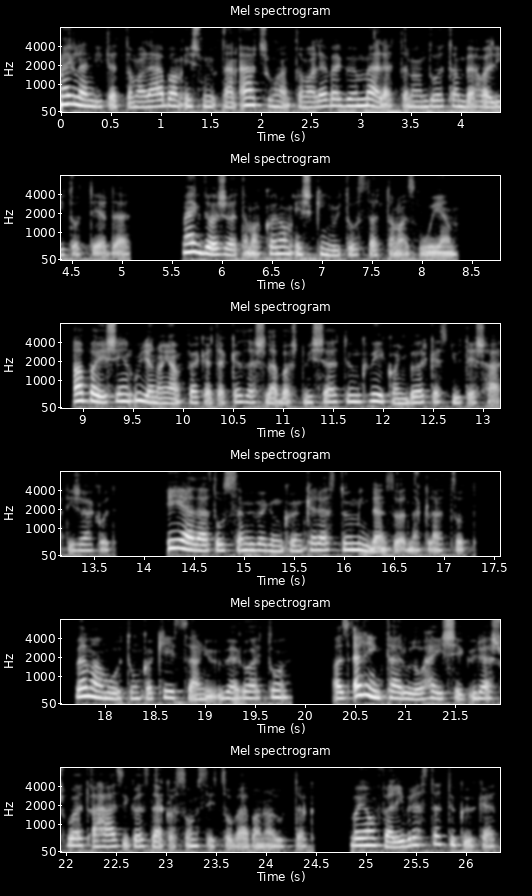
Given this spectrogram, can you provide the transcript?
Meglendítettem a lábam, és miután átsuhantam a levegőn, mellette landoltam behajlított térdel. Megdörzsöltem a karom, és kinyújtóztattam az ujjam. Apa és én ugyanolyan fekete kezeslábast viseltünk, vékony bőrkesztyűt és hátizsákot. Éjjellátó szemüvegünkön keresztül minden zöldnek látszott. Bemámultunk a kétszárnyú üvegajtón, az elénk táruló helyiség üres volt, a házigazdák a szomszéd szobában aludtak. Vajon felébresztettük őket?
